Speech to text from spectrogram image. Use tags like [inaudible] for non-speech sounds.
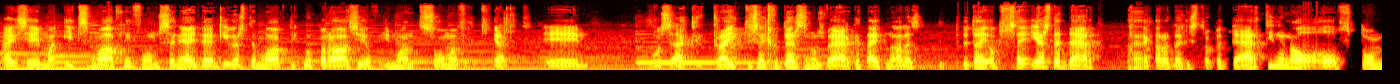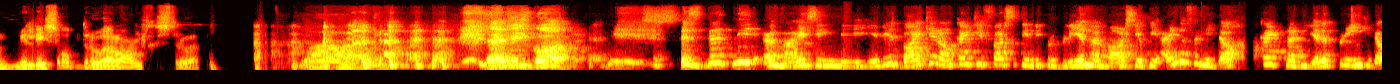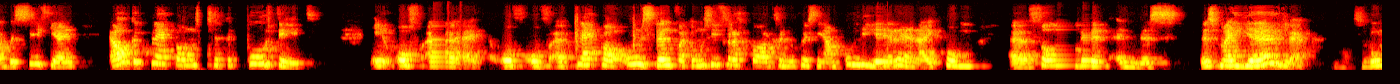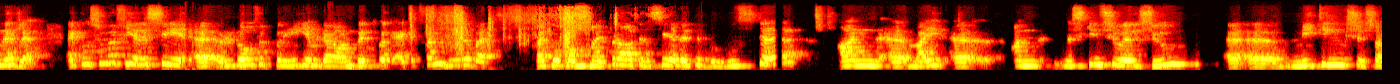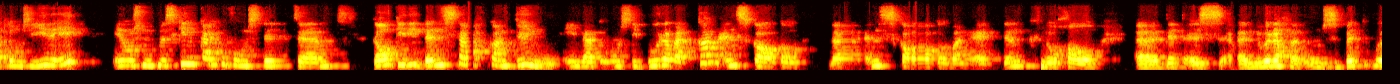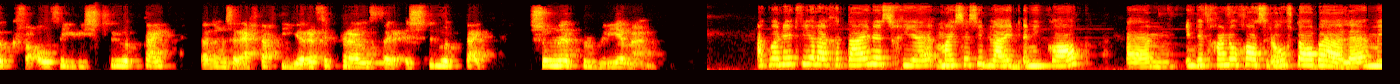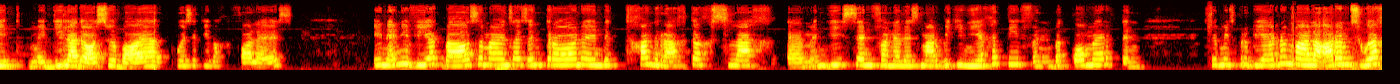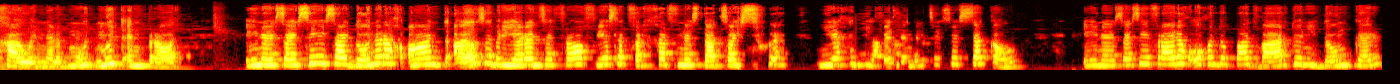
Hy sê maar iets maak nie vir hom sin nie. Hy dink iewers te maak die koöperasie of iemand somme verkeerd. En ons ek kry toe sy goeders en ons werk dit uit en alles. Toe hy op sy eerste 30 hektaar het hy gestroop het 13 en 'n half ton mielies op droë land gestroop. Wow. That is God. Is dit nie amazing nie? Jy weet baie keer dan kyk jy vas teen die probleme, maar as jy op die einde van die dag kyk na die hele prentjie, dan besef jy elke plek waar ons 'n tekort het en of 'n uh, of of 'n plek waar ons dink wat ons nie vrugbaar genoeg is nie, dan kom die Here en hy kom uh vul dit in. Dis dis my heerlik. Dis wonderlik. Ek wil sommer vir julle sê uh Rudolf ek wil hê jy moet daaraan bid ook. Ek het van boere wat wat nog om my praat en sê hulle het 'n behoefte aan uh my uh aan miskien so 'n Zoom uh uh meeting soos wat ons hier het en ons moet miskien kyk of ons dit ehm um, dalk hierdie Dinsdag kan doen en dat ons die boere wat kan inskakel laat inskakel want ek dink nogal uh dit is uh, nodig dat ons bid ook veral vir hierdie strooptyd dat ons regtig die Here vertrou vir 'n strooptyd sonder probleme. Ek wou net vir julle getuienis gee. My sussie bly in die Kaap. Ehm um, en dit gaan nogals rof daar by hulle met met die dat daar so baie positiewe gevalle is. En in die week bel sy my en sy's in trane en dit gaan regtig sleg. Um, in die sin van hulle is maar bietjie negatief en bekommerd en so mense probeer net maar hulle arms hoog hou en hulle moet moet inpraat. En uh, sy sê sy donderdag aand huil sy by die Here en sy vra vreeslik vergifnis dat sy [laughs] so negatief is en dit sy so sukkel. En uh, sy sê Vrydagoggend op pad werk toe in die donker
